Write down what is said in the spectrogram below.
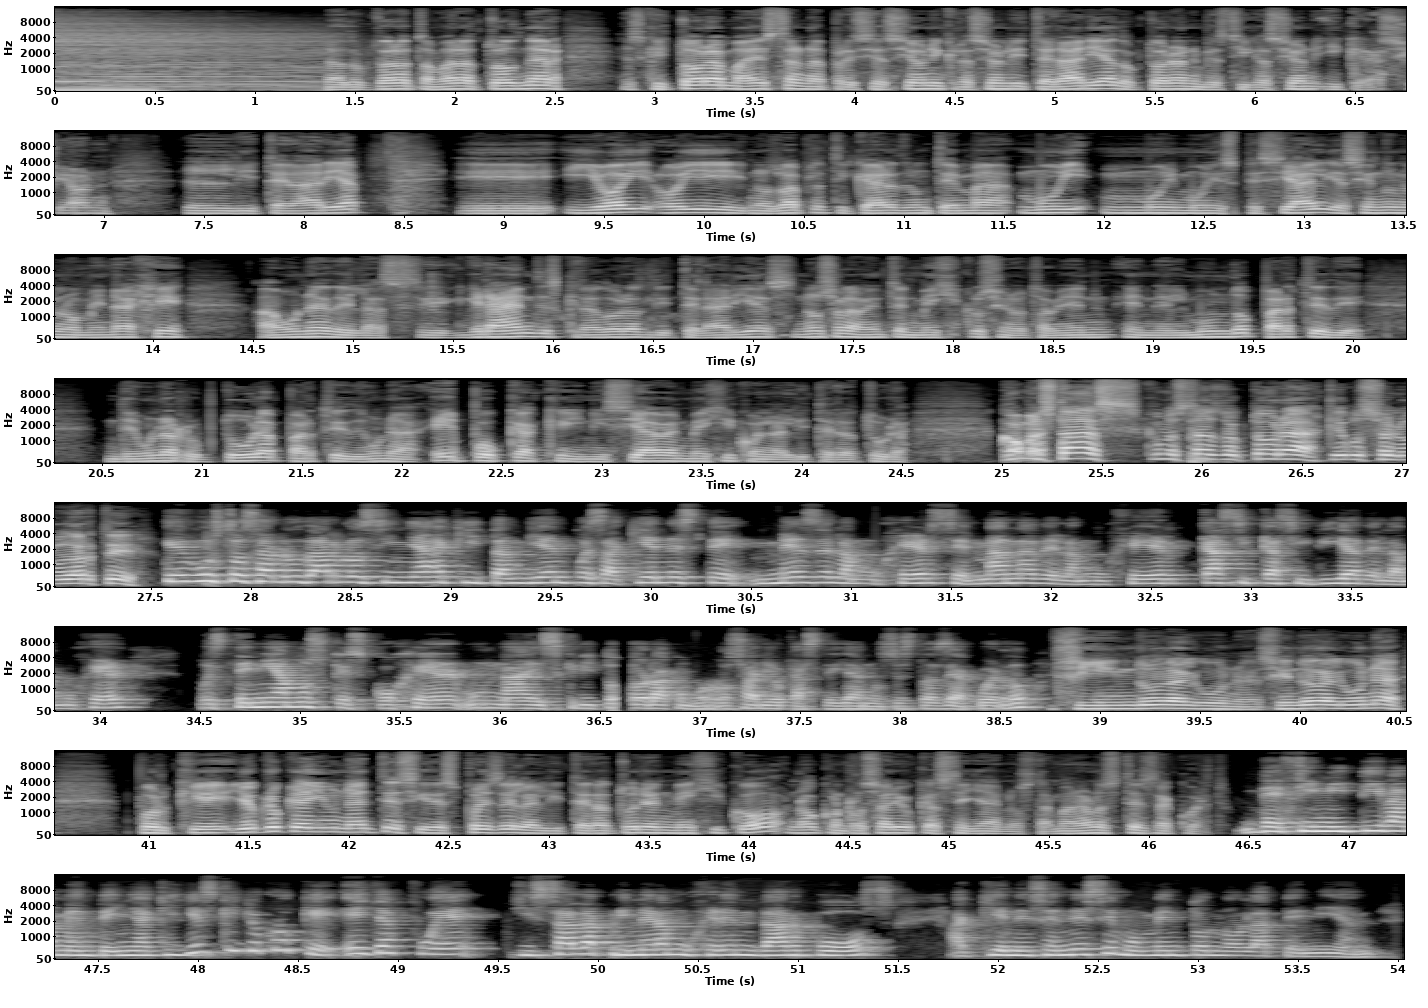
La doctora Tamara Tosner, escritora, maestra en apreciación y creación literaria, doctora en investigación y creación literaria. Eh, y hoy, hoy nos va a platicar de un tema muy, muy, muy especial y haciendo un homenaje a una de las eh, grandes creadoras literarias, no solamente en México, sino también en el mundo, parte de de una ruptura, parte de una época que iniciaba en México en la literatura. ¿Cómo estás? ¿Cómo estás, doctora? Qué gusto saludarte. Qué gusto saludarlos, Iñaki, también pues aquí en este mes de la mujer, semana de la mujer, casi casi día de la mujer, pues teníamos que escoger una escritora como Rosario Castellanos, ¿estás de acuerdo? Sin duda alguna, sin duda alguna, porque yo creo que hay un antes y después de la literatura en México, no con Rosario Castellanos, Tamara, no estés de acuerdo. Definitivamente, Iñaki, y es que yo creo que ella fue quizá la primera mujer en dar voz a quienes en ese momento no la tenían.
